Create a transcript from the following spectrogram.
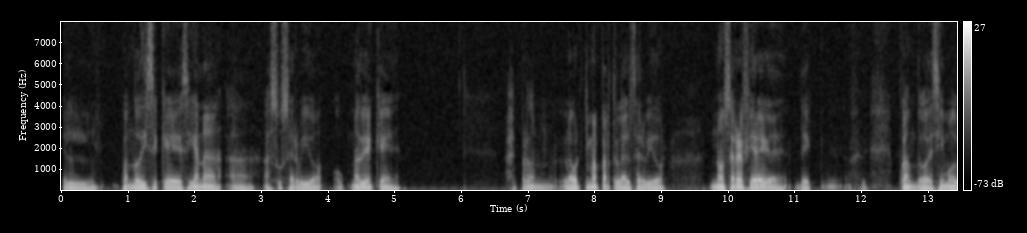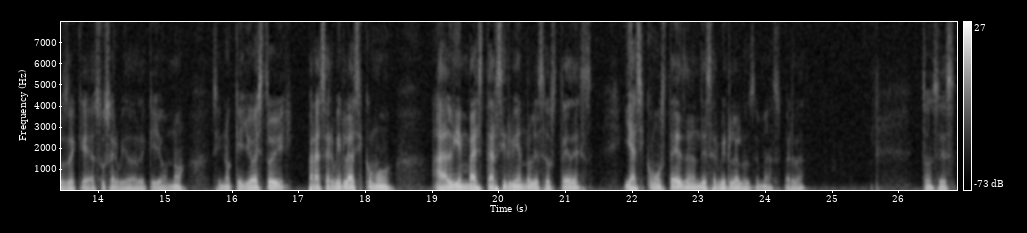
El, cuando dice que sigan a, a, su servidor, o más bien que, perdón, la última parte, la del servidor, no se refiere de, cuando decimos de que a su servidor, de que yo no, sino que yo estoy para servirle así como alguien va a estar sirviéndoles a ustedes y así como ustedes deben de servirle a los demás, ¿verdad? Entonces,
